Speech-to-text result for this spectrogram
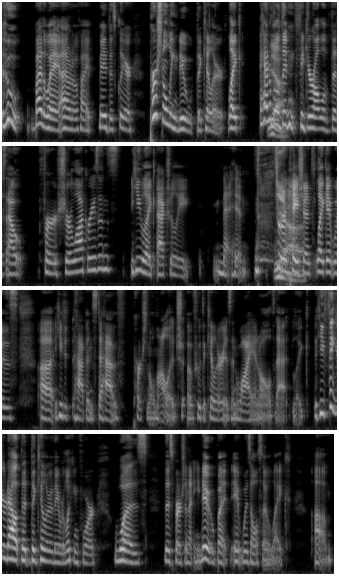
Who, by the way, I don't know if I made this clear, personally knew the killer. Like, Hannibal Yeah. didn't figure all of this out for Sherlock reasons. He, like, actually met him through Yeah. a patient. Like, it was, uh, he just happens to have personal knowledge of who the killer is and why and all of that. Like, he figured out that the killer they were looking for was this person that he knew, but it was also like, um,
